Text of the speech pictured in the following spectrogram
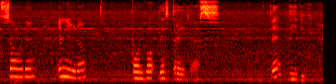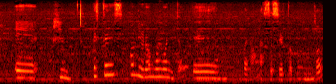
sobre el libro Polvo de Estrellas de Didi. Eh, este es un libro muy bonito, eh, bueno, hasta cierto punto.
